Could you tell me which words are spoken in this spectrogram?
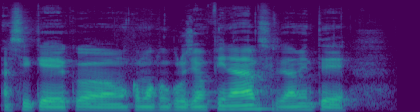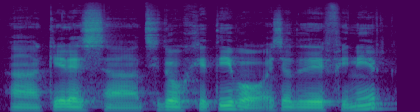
Así que como conclusión final, si realmente Ah, quieres, ah, si tu objetivo es el de definir,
